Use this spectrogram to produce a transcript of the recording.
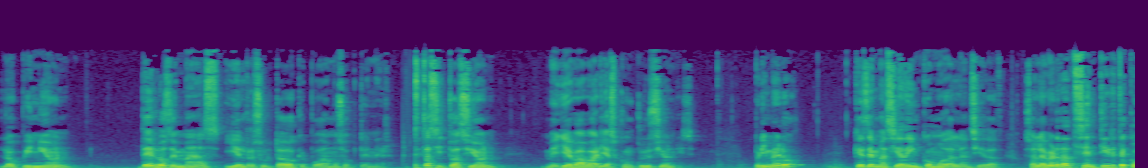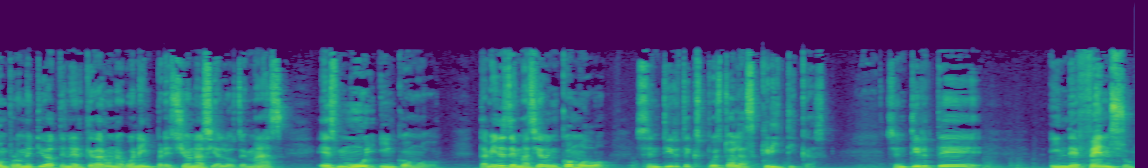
la opinión de los demás y el resultado que podamos obtener. Esta situación me lleva a varias conclusiones. Primero, que es demasiado incómoda la ansiedad. O sea, la verdad, sentirte comprometido a tener que dar una buena impresión hacia los demás es muy incómodo. También es demasiado incómodo sentirte expuesto a las críticas, sentirte indefenso.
